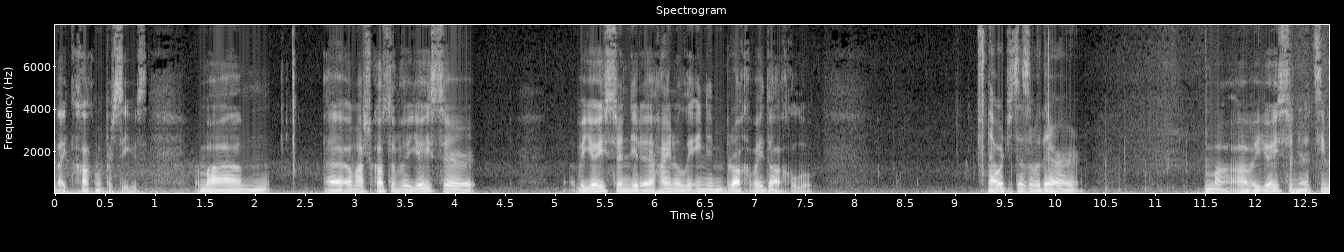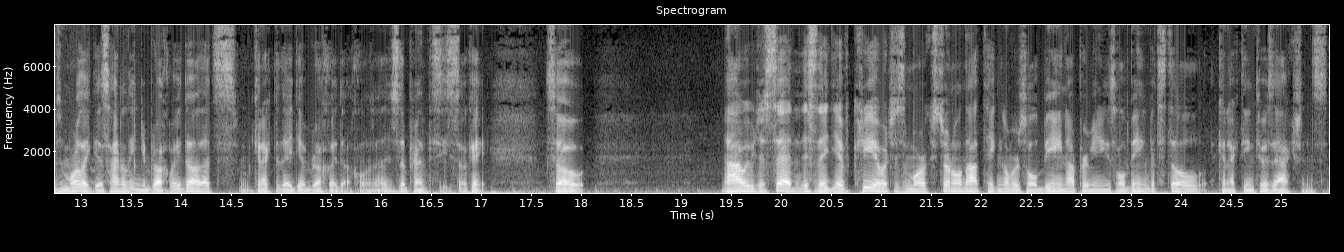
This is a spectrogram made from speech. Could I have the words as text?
like Chachma perceives. Um, uh, that which it says over there, it seems more like this. That's connected to the idea of brach Just the parentheses. Okay, so now we just said that this is the idea of kriya, which is more external, not taking over his whole being, not permeating his whole being, but still connecting to his actions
